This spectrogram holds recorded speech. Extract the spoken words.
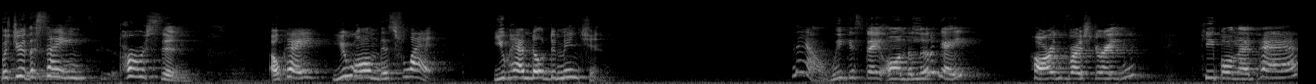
But you're the same person. Okay? You're on this flat. You have no dimension. Now, we can stay on the little gate, hard and frustrating, keep on that path,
